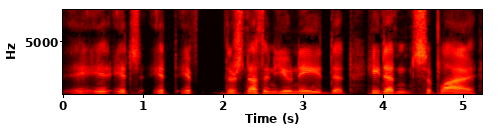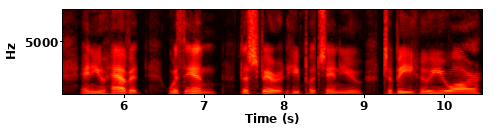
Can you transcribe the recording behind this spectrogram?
it, it's it if there's nothing you need that he doesn't supply and you have it within the spirit he puts in you to be who you are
